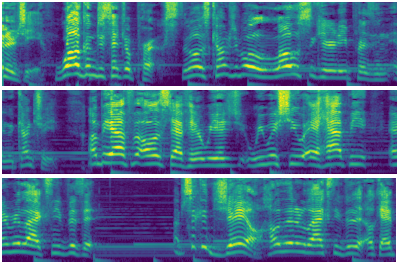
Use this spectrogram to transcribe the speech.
Energy, welcome to Center Perks, the most comfortable, low security prison in the country. On behalf of all the staff here, we, we wish you a happy and relaxing visit. I'm sick of jail. How is that a relaxing visit? Okay.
